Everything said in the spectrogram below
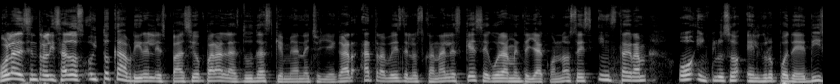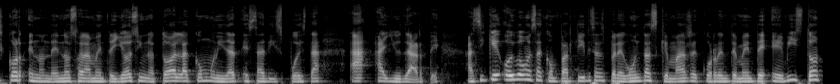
Hola descentralizados, hoy toca abrir el espacio para las dudas que me han hecho llegar a través de los canales que seguramente ya conoces, Instagram o incluso el grupo de Discord en donde no solamente yo sino toda la comunidad está dispuesta a ayudarte. Así que hoy vamos a compartir esas preguntas que más recurrentemente he visto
